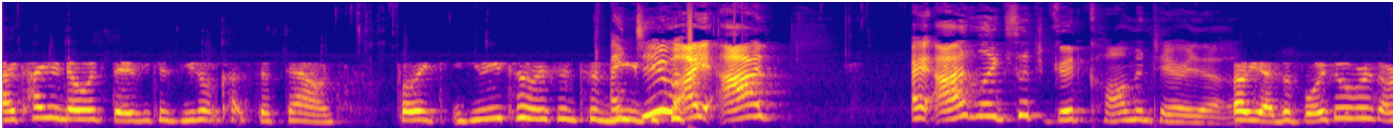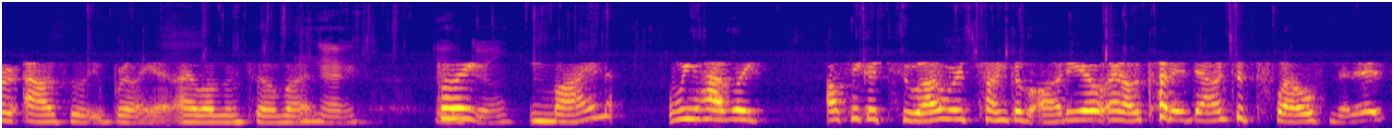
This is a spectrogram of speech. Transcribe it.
I kind of know it's there because you don't cut stuff down. But, like, you need to listen to me. I do. I add I add like such good commentary though. Oh, yeah, the voiceovers are absolutely brilliant. I love them so much. Okay. But, like, cool. mine, we have, like, I'll take a two hour chunk of audio and I'll cut it down to 12 minutes.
